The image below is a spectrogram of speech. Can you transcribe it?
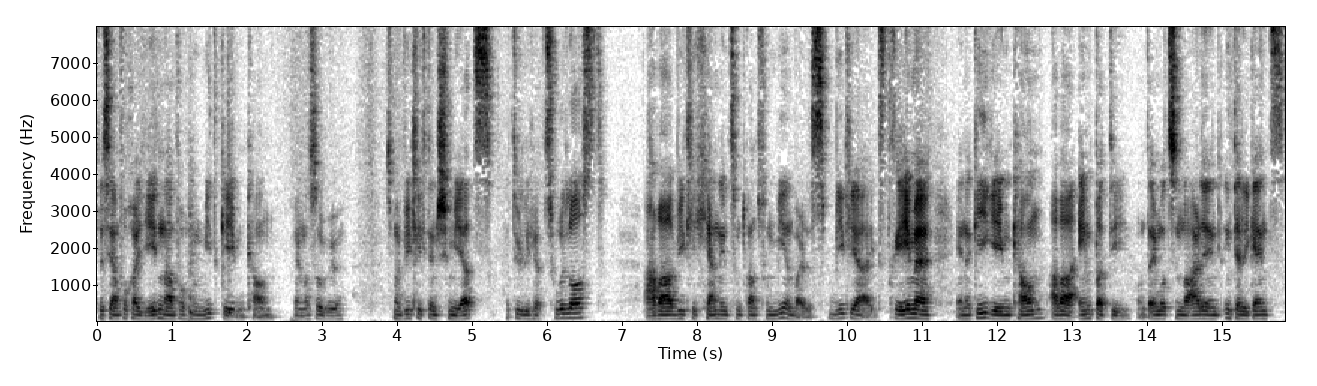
das ich einfach auch jedem einfach nur mitgeben kann, wenn man so will. Dass man wirklich den Schmerz natürlich auch zulässt, aber wirklich hernimmt zum Transformieren, weil es wirklich eine extreme Energie geben kann, aber Empathie und emotionale Intelligenz.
